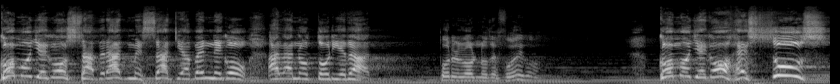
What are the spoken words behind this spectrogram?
¿Cómo llegó Sadrach, Mesach y Abednego a la notoriedad? Por el horno de fuego. ¿Cómo llegó Jesús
